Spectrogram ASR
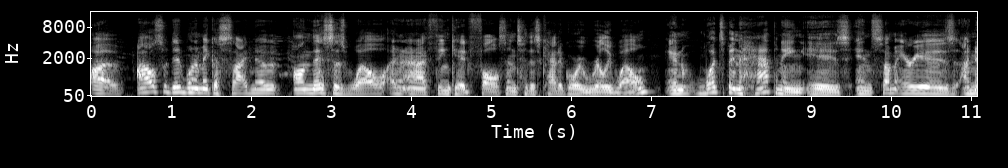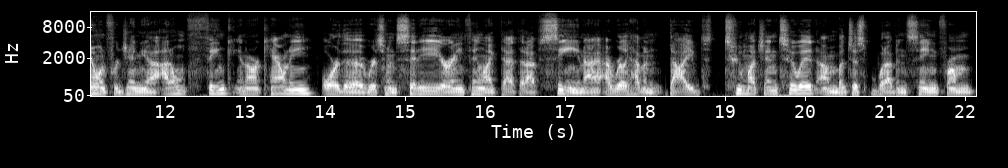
Uh, I also did want to make a side note on this as well, and, and I think it falls into this category really well. And what's been happening is in some areas, I know in Virginia, I don't think in our county or the Richmond City or anything like that that I've seen. I, I really haven't dived too much into it, um, but just what I've been seeing from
